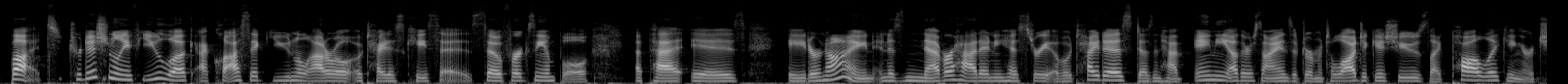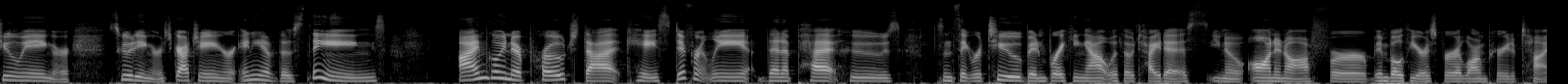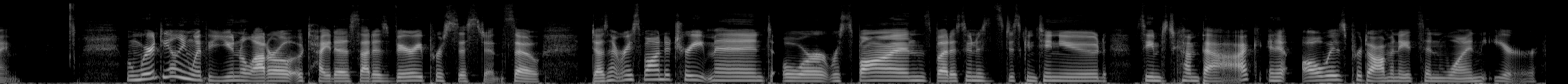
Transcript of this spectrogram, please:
But traditionally, if you look at classic unilateral otitis cases, so for example, a pet is eight or nine and has never had any history of otitis, doesn't have any other signs of dermatologic issues like paw licking or chewing or scooting or scratching or any of those things, I'm going to approach that case differently than a pet who's since they were two been breaking out with otitis, you know, on and off for in both ears for a long period of time. When we're dealing with a unilateral otitis that is very persistent, so doesn't respond to treatment or responds, but as soon as it's discontinued, seems to come back, and it always predominates in one ear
